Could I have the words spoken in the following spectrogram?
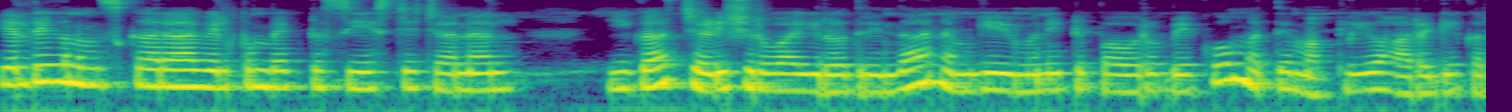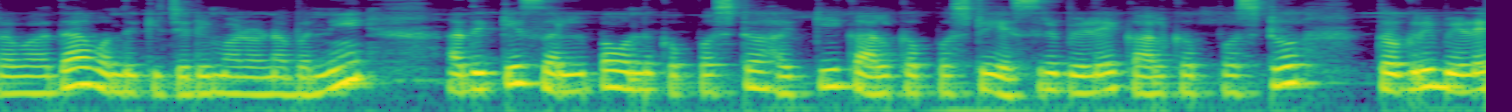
ಎಲ್ರಿಗೂ ನಮಸ್ಕಾರ. Welcome back to C S T channel ಈಗ ಚಳಿ ಶುರುವಾಗಿರೋದ್ರಿಂದ ನಮಗೆ ಇಮ್ಯುನಿಟಿ ಪವರು ಬೇಕು, ಮತ್ತು ಮಕ್ಕಳಿಗೂ ಆರೋಗ್ಯಕರವಾದ ಒಂದು ಕಿಚಡಿ ಮಾಡೋಣ ಬನ್ನಿ. ಅದಕ್ಕೆ ಸ್ವಲ್ಪ ಒಂದು ಕಪ್ಪಷ್ಟು ಅಕ್ಕಿ, ಕಾಲು ಕಪ್ಪಷ್ಟು ಹೆಸರು ಬೇಳೆ ಕಾಲು ಕಪ್ಪಷ್ಟು ತೊಗರಿಬೇಳೆ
